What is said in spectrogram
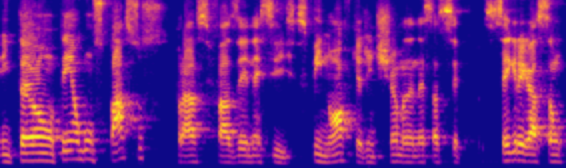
Então, tem alguns passos para se fazer nesse spin-off que a gente chama, né, nessa segregação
